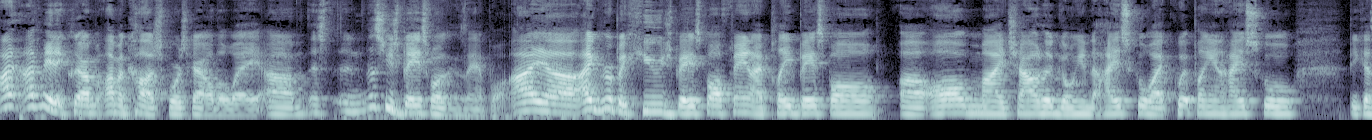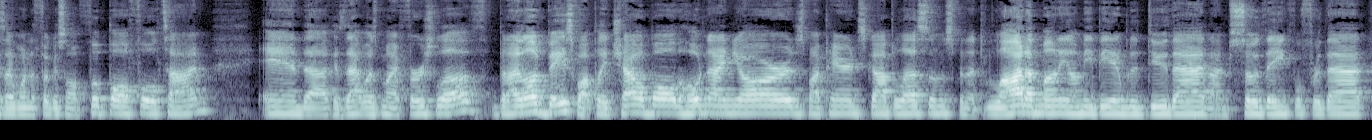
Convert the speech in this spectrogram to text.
I, I've made it clear I'm, I'm a college sports guy all the way. Um, and let's use baseball as an example. I uh, I grew up a huge baseball fan. I played baseball uh, all my childhood going into high school. I quit playing in high school because I wanted to focus on football full time. And because that was my first love, but I love baseball. I played travel ball the whole nine yards. My parents, God bless them, spent a lot of money on me being able to do that, and I'm so thankful for that.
